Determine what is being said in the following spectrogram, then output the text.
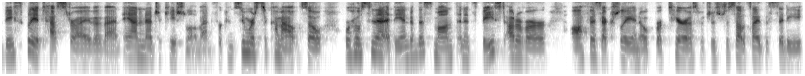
basically a test drive event and an educational event for consumers to come out. So we're hosting that at the end of this month, and it's based out of our office actually in Oakbrook Terrace, which is just outside the city.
